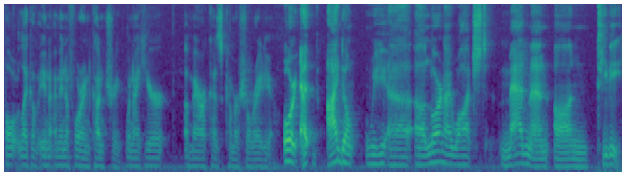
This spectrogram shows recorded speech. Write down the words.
for, like a, in, I'm in a foreign country when I hear America's commercial radio. Or I, I don't. We uh, uh, Laura and I watched Mad Men on TV.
